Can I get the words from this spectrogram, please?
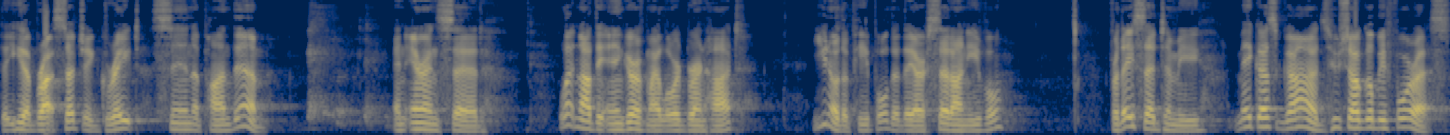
that you have brought such a great sin upon them? And Aaron said, Let not the anger of my Lord burn hot. You know the people, that they are set on evil. For they said to me, Make us gods, who shall go before us?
